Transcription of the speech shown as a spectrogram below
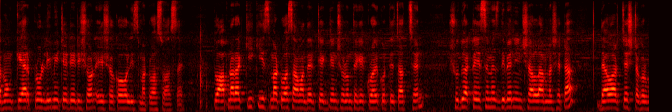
এবং কেয়ার প্রো লিমিটেড এডিশন, এ সকল স্মার্ট ওয়াচও আছে। তো আপনারা কি কি স্মার্ট ওয়াচ আমাদের টেকডেন শোরুম থেকে ক্রয় করতে চাচ্ছেন? শুধু একটা এস এম এস দিবেন ইনশাল্লাহ আমরা সেটা দেওয়ার চেষ্টা করব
